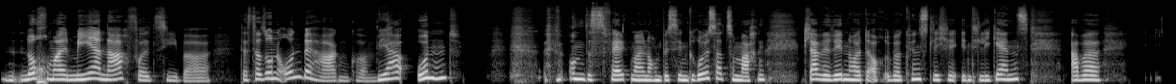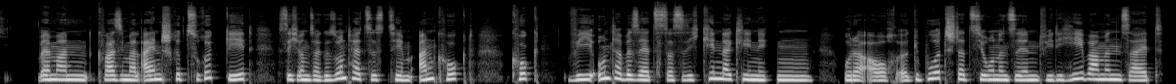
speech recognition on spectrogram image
noch mal mehr nachvollziehbar, dass da so ein Unbehagen kommt. Ja, und um das Feld mal noch ein bisschen größer zu machen. Klar, wir reden heute auch über künstliche Intelligenz, aber wenn man quasi mal einen Schritt zurückgeht, sich unser Gesundheitssystem anguckt, guckt, wie unterbesetzt, dass sich Kinderkliniken oder auch äh, Geburtsstationen sind, wie die Hebammen seit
